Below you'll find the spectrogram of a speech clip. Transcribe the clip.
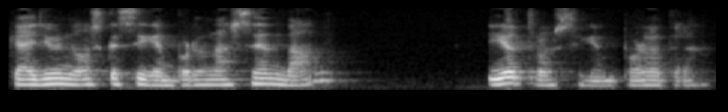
que hay unos que siguen por una senda y otros siguen por otra.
